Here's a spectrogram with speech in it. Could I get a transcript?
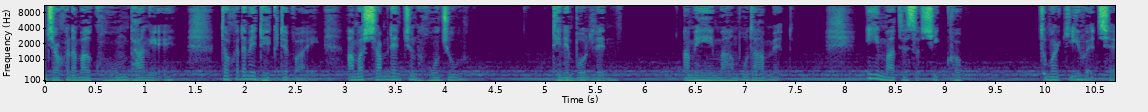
যখন আমার ঘুম ভাঙে, তখন আমি দেখতে পাই, আমার সামনে একজন হুজুর। তিনি বললেন, আমি মাহমুদ আহমেদ, এই মাদ্রাসার শিক্ষক। তোমার কি হয়েছে?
